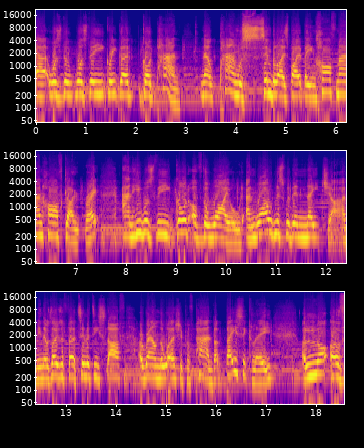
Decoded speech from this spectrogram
uh, was the was the Greek god, god Pan. Now, Pan was symbolized by being half man, half goat, right? And he was the god of the wild and wildness within nature. I mean, there was loads of fertility stuff around the worship of Pan, but basically, a lot of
